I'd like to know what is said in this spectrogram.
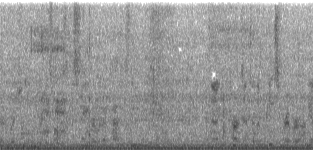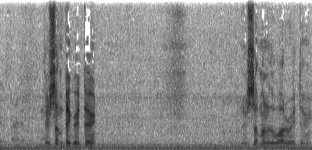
said, Richland, Green Swamp, it's the same river that passes through. And then it turns into the Peace River on the other side of There's something big right there. There's something under the water right there.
